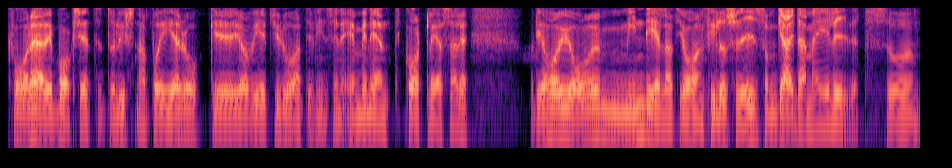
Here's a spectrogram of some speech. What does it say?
kvar här i baksätet och lyssnar på er och eh, jag vet ju då att det finns en eminent kartläsare och det har ju jag min del att jag har en filosofi som guidar mig i livet. Så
